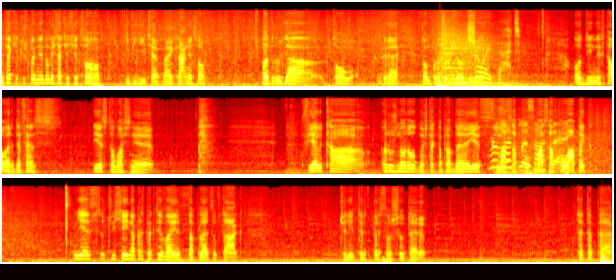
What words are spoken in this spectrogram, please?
I tak jak już pewnie domyślacie się, co i widzicie na ekranie, co odróżnia tą grę, tą produkcję od innych, od innych Tower Defense, jest to właśnie wielka różnorodność, tak naprawdę jest masa, pu masa pułapek. Jest oczywiście inna perspektywa, jest za pleców, tak? Czyli third person shooter TTP.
